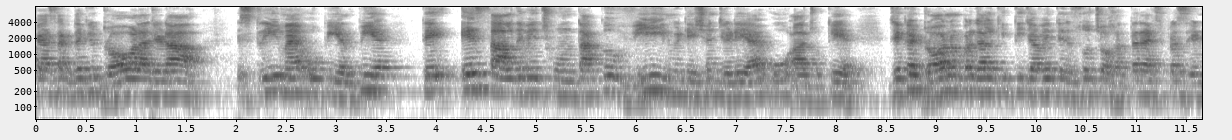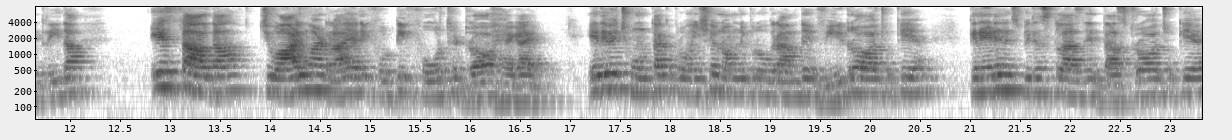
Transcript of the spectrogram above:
ਕਹਿ ਸਕਦੇ ਕਿ ਡਰਾ ਵਾਲਾ ਜਿਹੜਾ ਸਟ੍ਰੀਮ ਹੈ, ਉਹ ਪੀਐਨਪੀ ਹੈ। ਤੇ ਇਸ ਸਾਲ ਦੇ ਵਿੱਚ ਹੁਣ ਤੱਕ 20 ਇਨਵੀਟੇਸ਼ਨ ਜਿਹੜੇ ਆ, ਉਹ ਆ ਚੁੱਕੇ ਆ। ਜੇਕਰ ਡਰਾ ਨੰਬਰ ਗੱਲ ਕੀਤੀ ਜਾਵੇ 374 ਐਕਸਪ੍ਰੈਸ ਐਂਟਰੀ ਦਾ, ਇਸ ਸਾਲ ਦਾ 44ਵਾਂ ਡਰਾ ਯਾਨੀ 44th ਡਰਾ ਹੈਗਾ ਹੈ। ਇਹਦੇ ਵਿੱਚ ਹੁਣ ਤੱਕ ਪ੍ਰੋਵਿੰਸ਼ੀਅਲ ਨੋਮਨੀ ਪ੍ਰੋਗਰਾਮ ਦੇ 20 ਡਰਾ ਆ ਚੁੱਕੇ ਆ ਕੈਨੇਡੀਅਨ ਐਕਸਪੀਰੀਅੰਸ ਕਲਾਸ ਦੇ 10 ਡਰਾ ਆ ਚੁੱਕੇ ਆ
